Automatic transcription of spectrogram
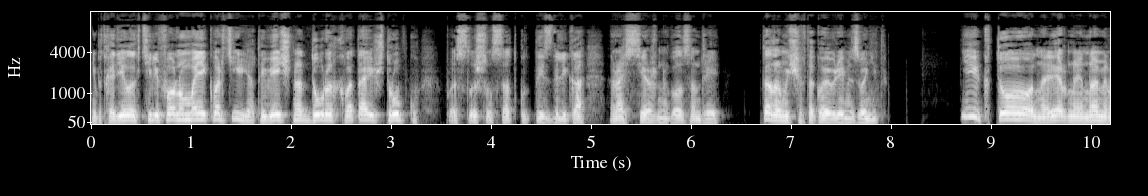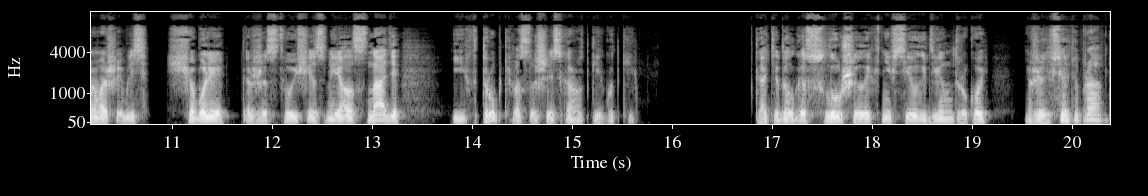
не подходила к телефону в моей квартире, а ты вечно, дура, хватаешь трубку!» — послышался откуда-то издалека рассерженный голос Андрея. «Кто там еще в такое время звонит?» «Никто, наверное, номером ошиблись». Еще более торжествующе смеялась Надя, и в трубке послышались короткие гудки. Катя долго слушала их, не в силах двинуть рукой. Неужели все это правда?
